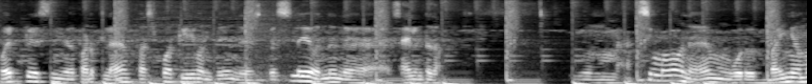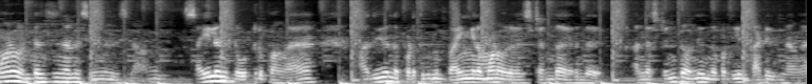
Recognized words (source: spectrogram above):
ஒயிட் பிளேஸுங்கிற படத்தில் ஃபஸ்ட் பார்ட்லேயே வந்து இந்த ஸ்பெஷலே வந்து இந்த சைலண்ட்டு தான். மேக்ஸிமமான ஒரு பயங்கரமான ஒரு இன்டென்ஷனான சீன் இருந்துச்சுன்னா சைலண்ட்டில் விட்டுருப்பாங்க. அதுவே அந்த படத்துக்கு வந்து பயங்கரமான ஒரு ஸ்ட்ரென்த்தாக இருந்தது. அந்த ஸ்ட்ரென்த்தை வந்து இந்த படத்துலையும் காட்டியிருந்தாங்க.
